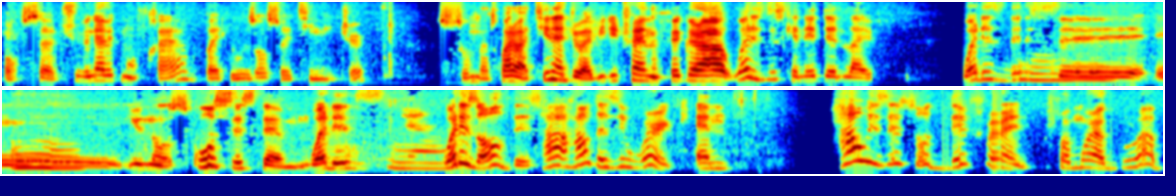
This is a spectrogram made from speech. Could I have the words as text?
bon, seule, je suis venue avec mon frère, but he was also a teenager. So, that's why a teenager, I really trying to figure out what is this Canadian life? What is this, uh, uh, Mm. you know, school system? What is Yeah. what is all this? How how does it work? And how is it so different from where I grew up?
